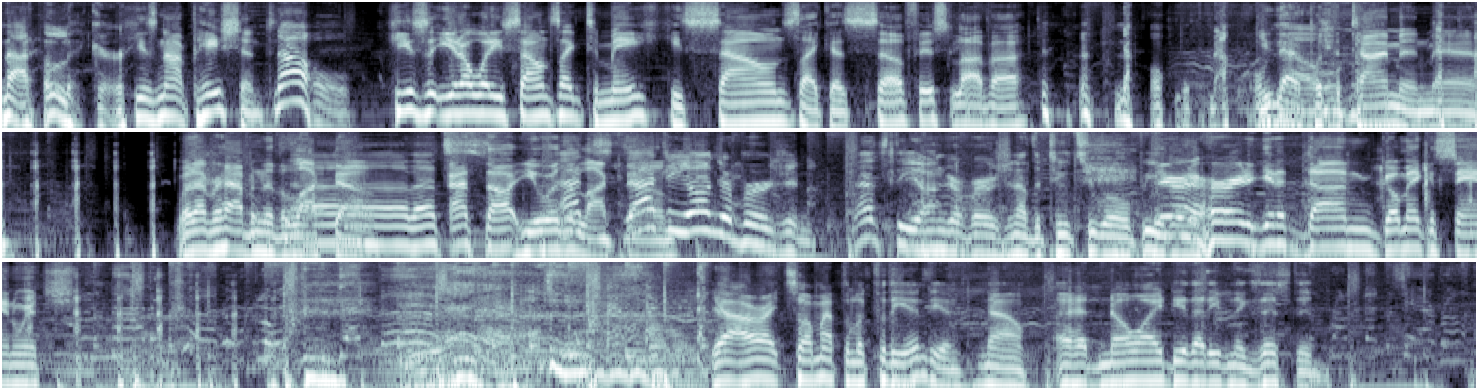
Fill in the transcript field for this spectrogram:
not a licker. He's not patient. No. He's, you know what he sounds like to me? He sounds like a selfish lover. No, no, You got to put the time in, man. Whatever happened to the lockdown? Uh, that's, I thought you were the that's, lockdown. That's the younger version. That's the younger version of the Tootsie Roll. Peter. You're in a hurry to get it done. Go make a sandwich. Yeah, all right. So I'm gonna have to look for the Indian now. I had no idea that even existed.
